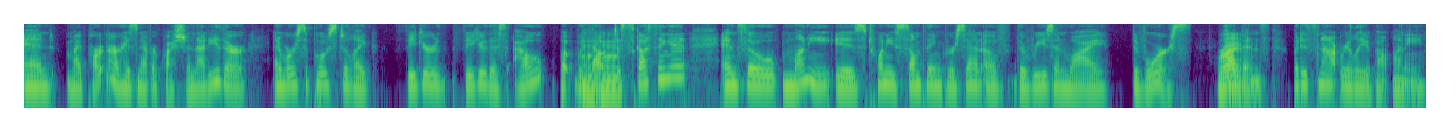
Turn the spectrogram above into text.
and my partner has never questioned that either. And we're supposed to like figure figure this out but without Mhm. discussing it. And so money is 20 something percent of the reason why divorce Right. happens, but it's not really about money.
